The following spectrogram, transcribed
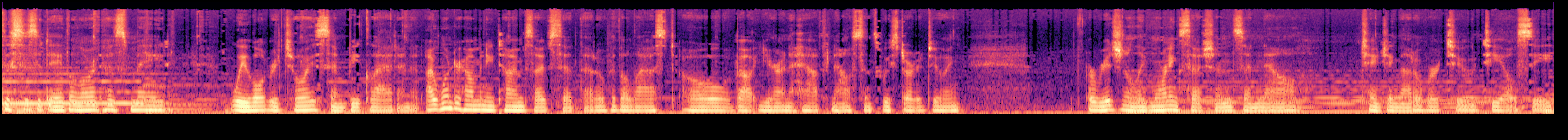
This is a day the Lord has made. We will rejoice and be glad in it. I wonder how many times I've said that over the last, oh, about year and a half now since we started doing originally morning sessions and now changing that over to TLC.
